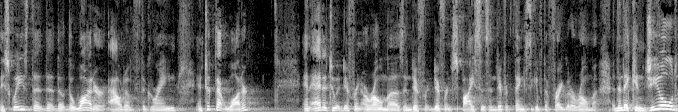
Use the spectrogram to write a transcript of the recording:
They squeezed the, the, the water out of the grain and took that water and added to it different aromas and different, different spices and different things to give it the fragrant aroma. And then they congealed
